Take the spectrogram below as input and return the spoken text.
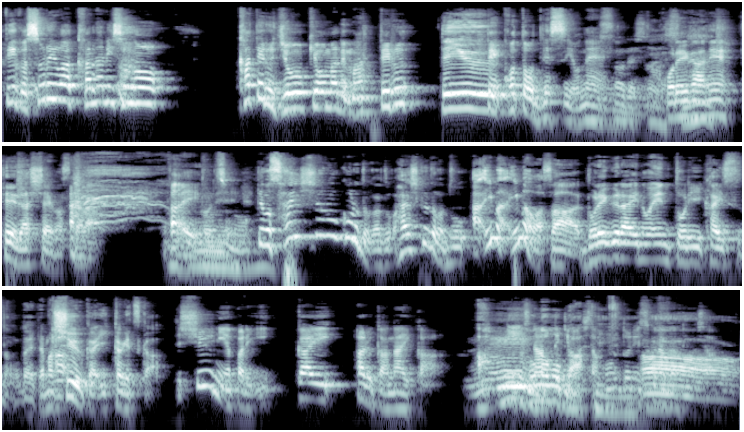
っていうか、それはかなりその、勝てる状況まで待ってるっていう。ってことですよね。そうです。これがね、手出しちゃいますから。はい。でも最初の頃とかど、林くんとかどう、あ、今、今はさ、どれぐらいのエントリー回数なの？大体。まあ、あ週か1ヶ月か。週にやっぱり1回あるかないかになってきました。本当に少なくなってきました。あー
